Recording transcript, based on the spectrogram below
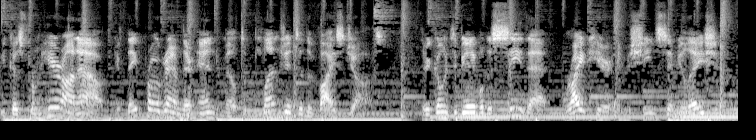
Because from here on out, if they program their end mill to plunge into the vice jaws, they're going to be able to see that right here in machine simulation.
